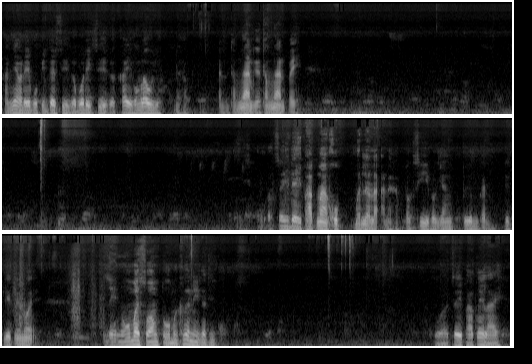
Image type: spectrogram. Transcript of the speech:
ขันแนวใดบ่เป็นแต่ซื้อก็บ่ได้ซื้อก็ไข่ของเราอยู่นะครับอันทำงานก็ทำงานไปใส่ได้พักมากครบหมดแล้วล่ะนะครับพักซี่พักยังเติมกันเล็กๆน้อยๆได้หนูมาสองตัวเมื่อคืนนี่ก็สิหัวใจพักหลายๆ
